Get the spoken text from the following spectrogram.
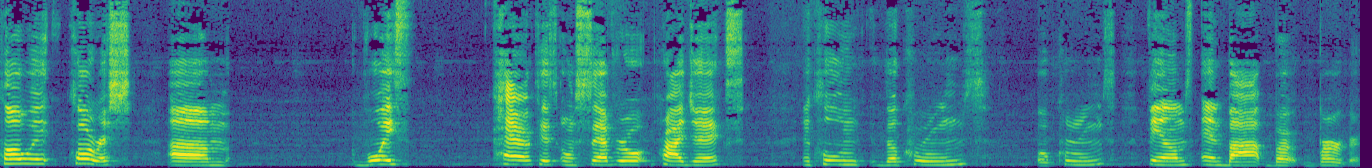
Chloe Cloris um, characters on several projects, including The Croods, O'Krooms Films and Bob Ber- Berger.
